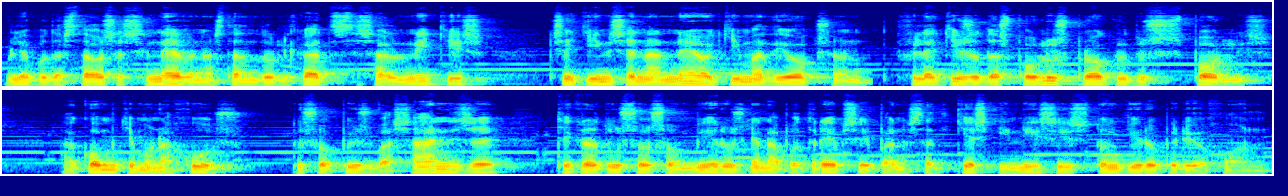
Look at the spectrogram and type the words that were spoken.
βλέποντας τα όσα συνέβαιναν στα ανατολικά της Θεσσαλονίκης, ξεκίνησε ένα νέο κύμα διώξεων, φυλακίζοντας πολλούς πρόκριτους της πόλης, ακόμη και μοναχούς, τους οποίους βασάνιζε και κρατούσε ως ομήρους για να αποτρέψει επαναστατικές κινήσεις των γύρω περιοχών.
